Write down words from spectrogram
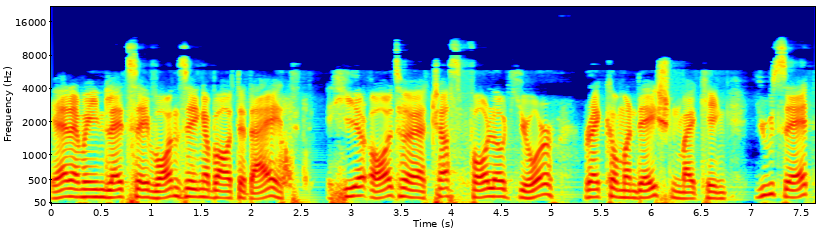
Yeah, I mean, let's say one thing about the diet. Here also, I just followed your recommendation, my king. You said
